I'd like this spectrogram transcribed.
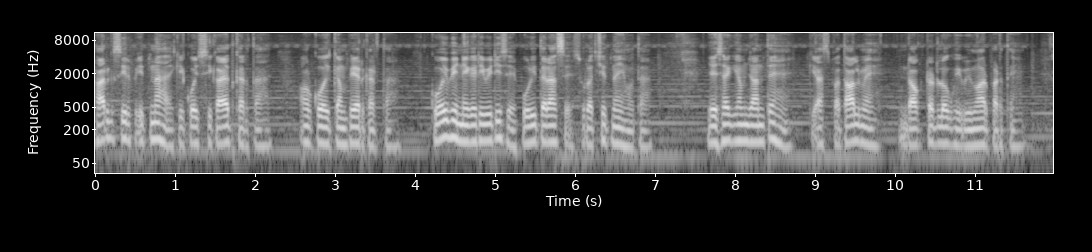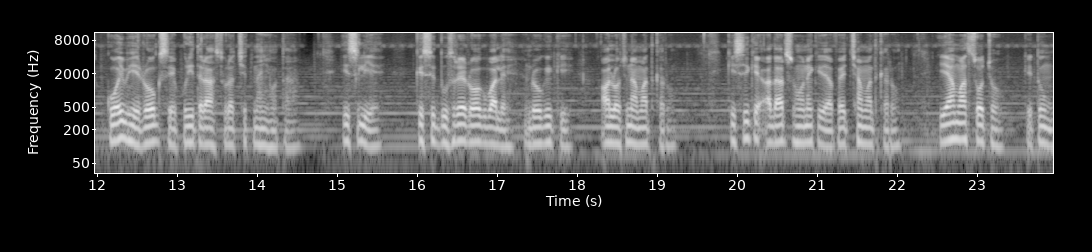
फ़र्क सिर्फ़ इतना है कि कोई शिकायत करता है और कोई कंपेयर करता है। कोई भी नेगेटिविटी से पूरी तरह से सुरक्षित नहीं होता। है जैसा कि हम जानते हैं कि अस्पताल में डॉक्टर लोग भी बीमार पड़ते हैं। कोई भी रोग से पूरी तरह सुरक्षित नहीं होता है। इसलिए किसी दूसरे रोग वाले रोगी की आलोचना मत करो। किसी के आदर्श होने की अपेक्षा मत करो। यह मत सोचो कि तुम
